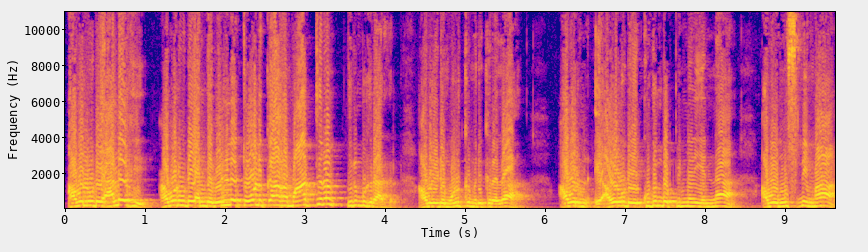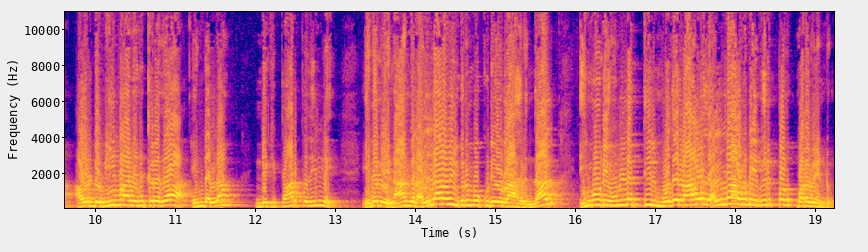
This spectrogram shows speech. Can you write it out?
அவளுடைய அழகு அவருடைய அந்த வெள்ளை தோலுக்காக மாத்திரம் விரும்புகிறார்கள். அவளிடம் ஒழுக்கம் இருக்கிறதா? அவள் அவளுடைய குடும்ப பின்னணி என்ன? அவள் முஸ்லிமா? அவளுடைய மீமான் இருக்கிறதா? என்றெல்லாம் இன்றைக்கு பார்ப்பதில்லை. எனவே நாங்கள் அல்லாவை விரும்பக்கூடியவர்களாக இருந்தால் எங்களுடைய உள்ளத்தில் முதலாவது அல்லாஹ்வுடைய விருப்பம் வர வேண்டும்.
